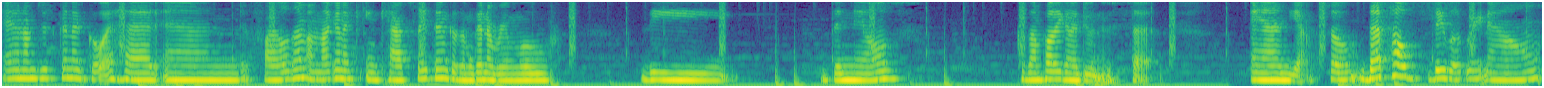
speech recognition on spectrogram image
And I'm just gonna go ahead and file them. I'm not gonna encapsulate them because I'm gonna remove the the nails because I'm probably gonna do a new set. And yeah, so that's how they look right now.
